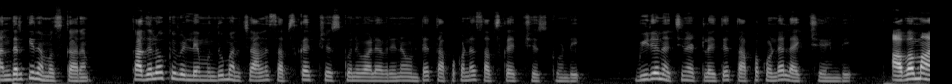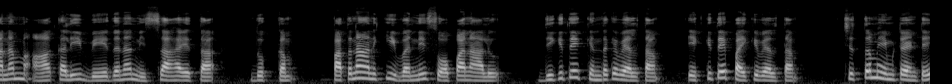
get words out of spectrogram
అందరికీ నమస్కారం. కథలోకి వెళ్ళే ముందు మన ఛానల్ సబ్స్క్రైబ్ చేసుకునే వాళ్ళు ఎవరైనా ఉంటే తప్పకుండా సబ్స్క్రైబ్ చేసుకోండి. వీడియో నచ్చినట్లయితే తప్పకుండా లైక్ చేయండి. అవమానం ఆకలి వేదన నిస్సహాయత దుఃఖం పతనానికి ఇవన్నీ సోపానాలు. దిగితే కిందకి వెళ్తాం ఎక్కితే పైకి వెళ్తాం. చిత్తం ఏమిటంటే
